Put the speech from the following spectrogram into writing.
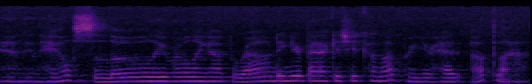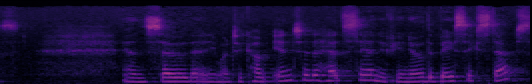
And inhale, slowly rolling up, rounding your back as you come up. Bring your head up last. And so then you want to come into the headstand. If you know the basic steps,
